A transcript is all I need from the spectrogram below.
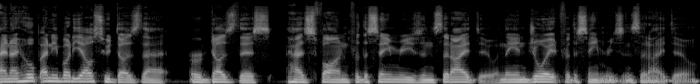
And I hope anybody else who does that or does this has fun for the same reasons that I do and they enjoy it for the same reasons that I do.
